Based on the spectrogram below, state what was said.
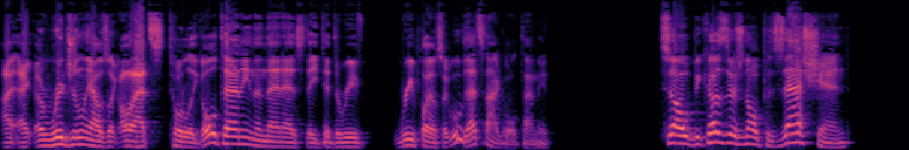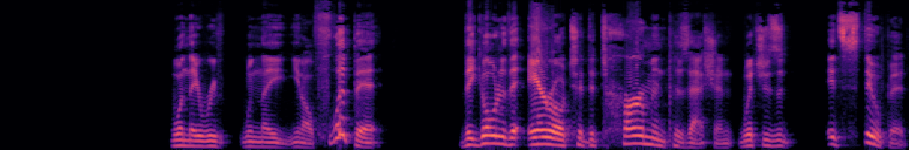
I, I originally I was like, "Oh, that's totally goaltending," and then as they did the re- replay, I was like, "Ooh, that's not goaltending." So because there's no possession, when they re- when they you know flip it, they go to the arrow to determine possession, which is it's stupid.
